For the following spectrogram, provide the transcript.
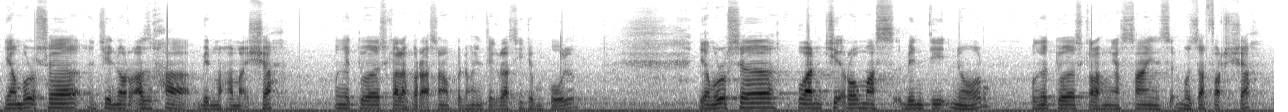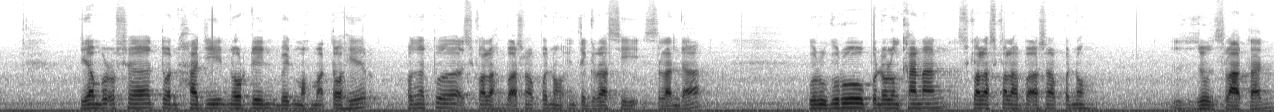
yang berusaha Encik Nur Azhar bin Muhammad Shah, Pengetua Sekolah Berasrama Penuh Integrasi Jempul, yang berusaha Puan Cik Romas binti Nur, Pengetua Sekolah Menengah Sains Muzaffar Shah, yang berusaha Tuan Haji Nordin bin Muhammad Tahir, Pengetua Sekolah Berasrama Penuh Integrasi Selanda, guru-guru penolong kanan sekolah-sekolah berasrama penuh Zon Selatan,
